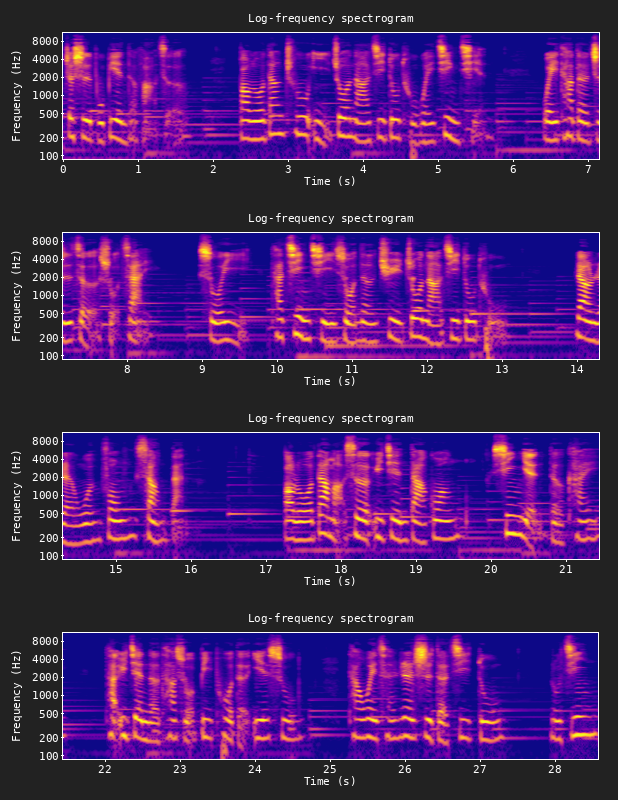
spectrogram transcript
这是不变的法则。保罗当初以捉拿基督徒为敬虔，为他的职责所在，所以他尽其所能去捉拿基督徒。让人闻风丧胆。保罗大马色遇见大光，心眼得开。他遇见了他所逼迫的耶稣，他未曾认识的基督。如今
